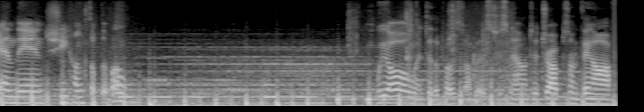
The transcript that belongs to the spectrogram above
And then she hunks up the phone. We all went to the post office just now to drop something off.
